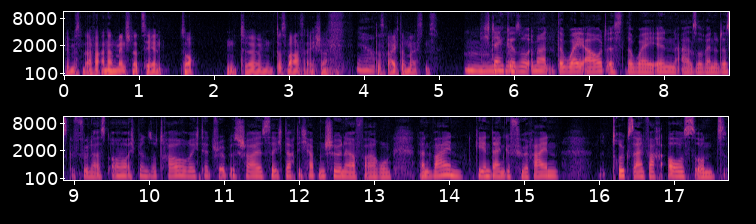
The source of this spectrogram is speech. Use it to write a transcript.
Wir müssen einfach anderen Menschen erzählen. So. Und ähm, das war es eigentlich schon. Ja. Das reicht dann meistens. Ich denke so immer, the way out is the way in. Also wenn du das Gefühl hast, oh, ich bin so traurig, der Trip ist scheiße, ich dachte, ich habe eine schöne Erfahrung, dann wein, geh in dein Gefühl rein, drück's einfach aus und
